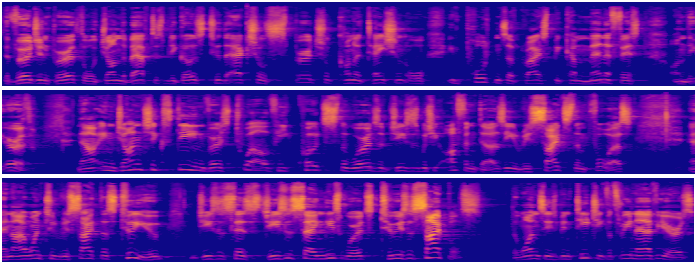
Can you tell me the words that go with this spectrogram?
the virgin birth or John the Baptist, but he goes to the actual spiritual connotation or importance of Christ become manifest on the earth. Now in John 16 verse 12, he quotes the words of Jesus, which he often does. He recites them for us. And I want to recite this to you. Jesus says, Jesus saying these words to his disciples the ones he's been teaching for three and a half years,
